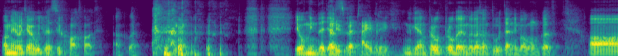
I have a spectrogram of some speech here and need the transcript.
Ami, hogyha úgy veszük 6-6, akkor... Jó, mindegy. Telisbe tiebreak. Igen, pró- próbáljunk meg azon túltenni magunkat. A,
